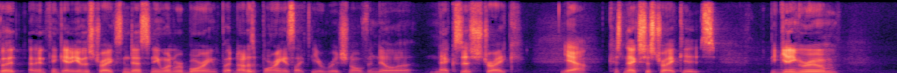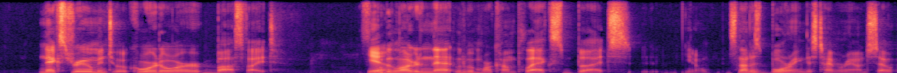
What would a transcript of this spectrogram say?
but I didn't think any of the strikes in Destiny One were boring, but not as boring as like the original vanilla Nexus strike, Yeah. because Nexus strike is beginning room, next room into a corridor, boss fight. It's a little bit longer than that, a little bit more complex, but you know it's not as boring this time around. So,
